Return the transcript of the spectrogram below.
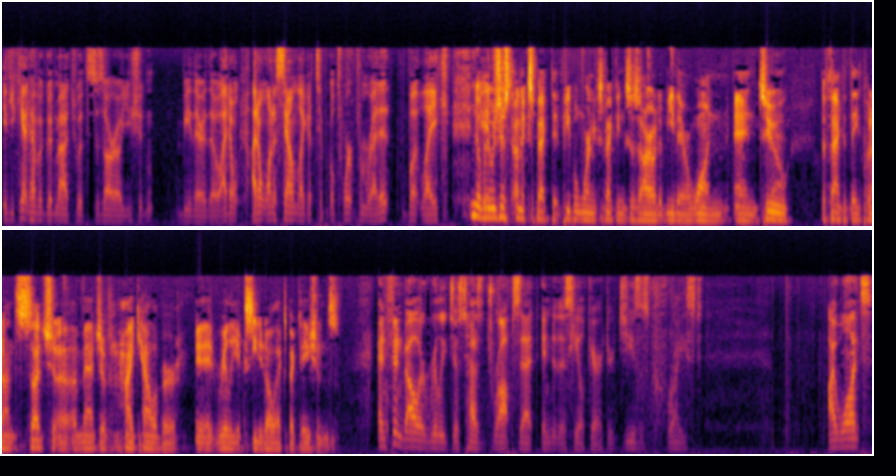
if you can't have a good match with Cesaro, you shouldn't be there though. I don't I don't want to sound like a typical twerp from Reddit, but like no, but it was just unexpected. People weren't expecting Cesaro to be there. One and two, the fact that they put on such a, a match of high caliber, it really exceeded all expectations. and Finn Balor really just has drop set into this heel character. Jesus Christ. I want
